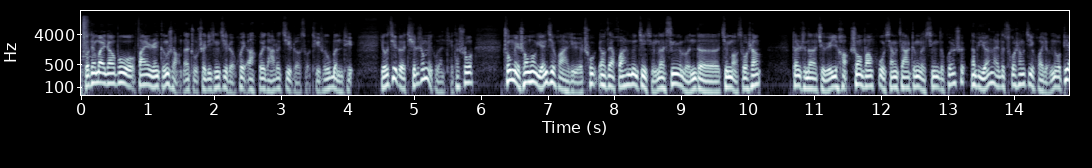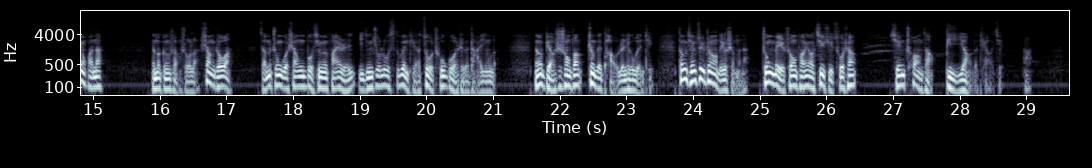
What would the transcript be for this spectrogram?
昨天，外交部发言人耿爽呢主持例行记者会啊，回答了记者所提出的问题。有记者提了这么一个问题，他说，中美双方原计划九月初要在华盛顿进行的新一轮的经贸磋商，但是呢，九月一号双方互相加征了新的关税，那么原来的磋商计划有没有变化呢？那么耿爽说了，上周啊，咱们中国商务部新闻发言人已经就露丝的问题啊做出过这个答应了，那么表示双方正在讨论这个问题。当前最重要的有什么呢？中美双方要继续磋商，先创造必要的条件啊。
